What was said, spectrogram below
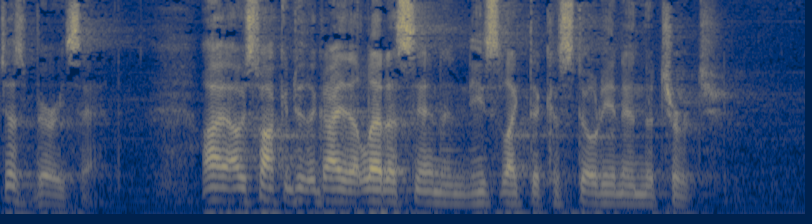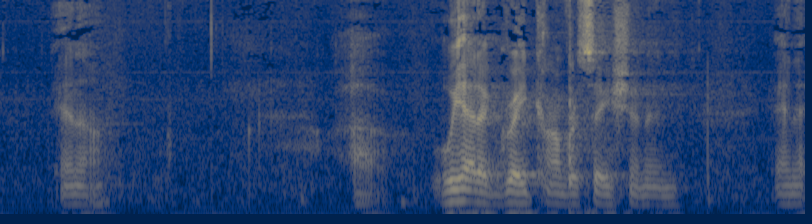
Just very sad. I, I was talking to the guy that let us in, and he's like the custodian in the church. And uh, uh, we had a great conversation, and, and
